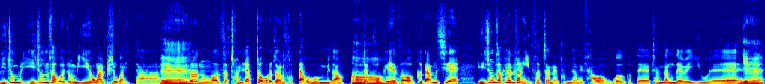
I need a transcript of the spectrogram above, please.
이준 이준석을 좀 이용할 필요가 있다. 예. 이런 것을 전략적으로 저는 섰다고 봅니다. 근데 어. 거기에서 그 당시에 이준석 현상이 있었잖아요. 분명히 사원 그 그때 전당대회 이후에. 예.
